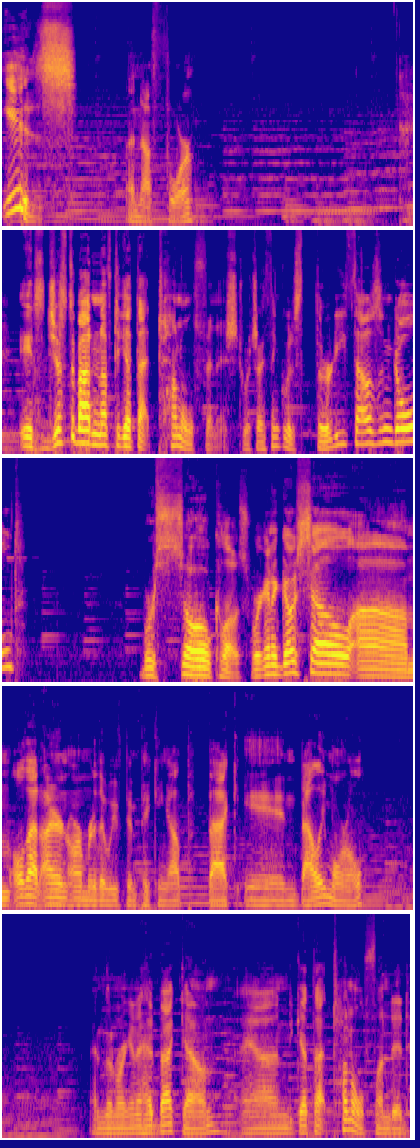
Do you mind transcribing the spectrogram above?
is? Enough for. It's just about enough to get that tunnel finished, which I think was 30,000 gold. We're so close. We're going to go sell um, all that iron armor that we've been picking up back in Ballymoral. And then we're going to head back down and get that tunnel funded.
